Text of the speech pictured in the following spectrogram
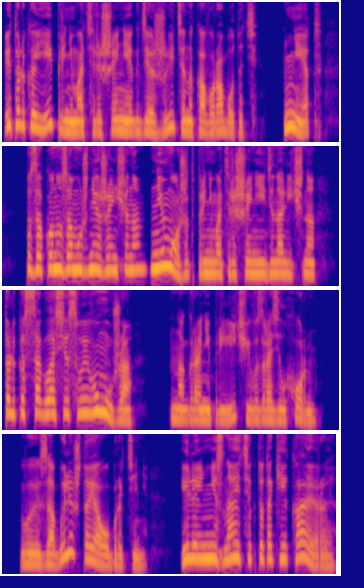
и только ей принимать решение, где жить и на кого работать. Нет. По закону замужняя женщина не может принимать решение единолично, только с согласия своего мужа», — на грани приличий возразил Хорн. Вы забыли, что я оборотень? Или не знаете, кто такие каэры?»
